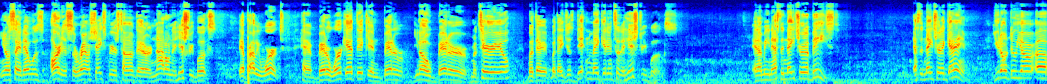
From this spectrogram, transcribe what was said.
you know what I'm saying there was artists around Shakespeare's time that are not on the history books that probably worked, had better work ethic and better, you know, better material but they but they just didn't make it into the history books. And I mean that's the nature of the beast. That's the nature of the game. You don't do your uh,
